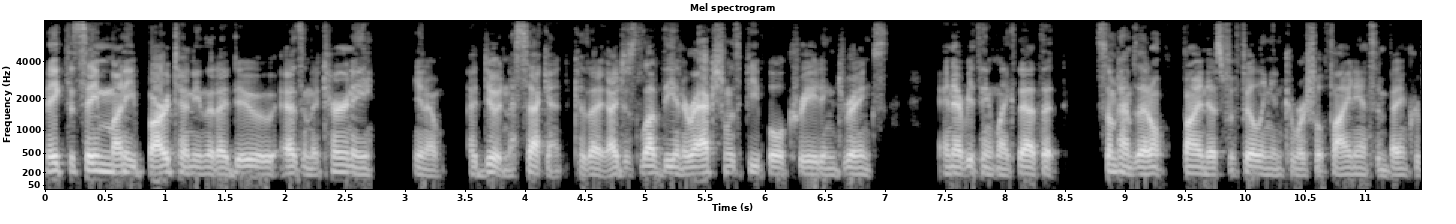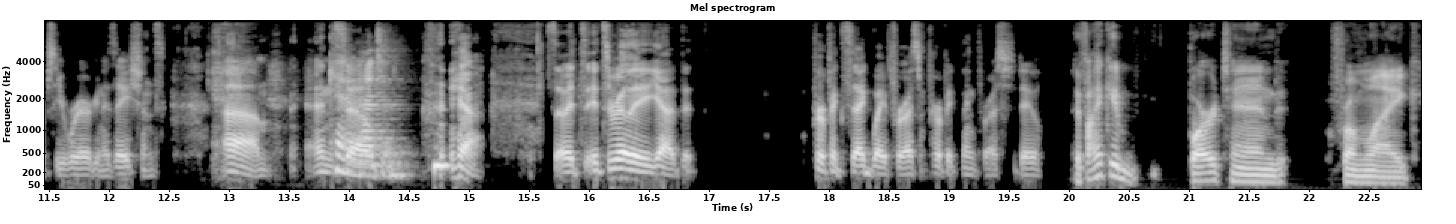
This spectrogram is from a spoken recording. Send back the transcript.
make the same money bartending that I do as an attorney, you know, I'd do it in a second because I, I just love the interaction with people, creating drinks and everything like that. That sometimes I don't find as fulfilling in commercial finance and bankruptcy reorganizations. Um, and Can't so, imagine. yeah, so it's it's really yeah, the perfect segue for us and perfect thing for us to do. If I could bartend from like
